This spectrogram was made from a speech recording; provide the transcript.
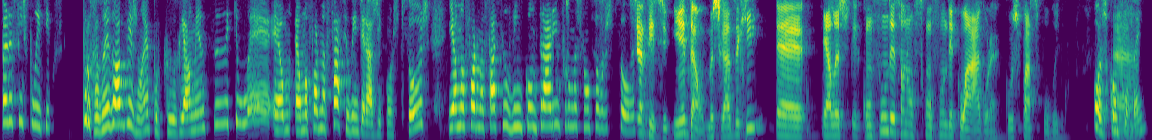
para fins políticos. Por razões óbvias, não é? Porque realmente aquilo é, é, é uma forma fácil de interagir com as pessoas e é uma forma fácil de encontrar informação sobre as pessoas. Certíssimo. E então, mas chegados aqui, eh, elas confundem-se ou não se confundem com a Ágora, com o espaço público? Hoje confundem. Ah.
